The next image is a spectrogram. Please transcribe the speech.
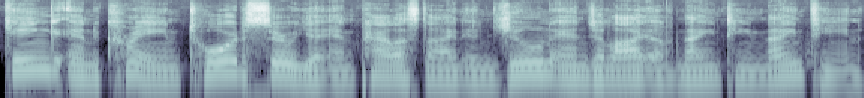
King and Crane toured Syria and Palestine in June and July of 1919,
